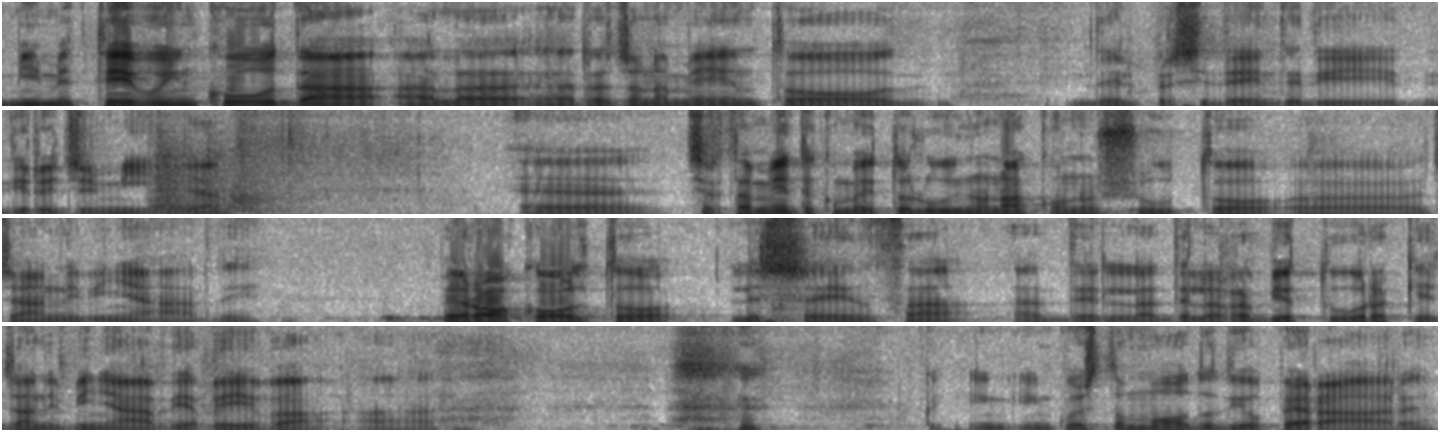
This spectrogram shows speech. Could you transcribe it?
mi mettevo in coda al ragionamento del presidente di, di Reggio Emilia. Eh, certamente, come ha detto lui, non ha conosciuto eh, Gianni Vignardi, però ha colto l'essenza eh, della, dell'arrabbiatura che Gianni Vignardi aveva eh, in, in, questo modo di operare,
